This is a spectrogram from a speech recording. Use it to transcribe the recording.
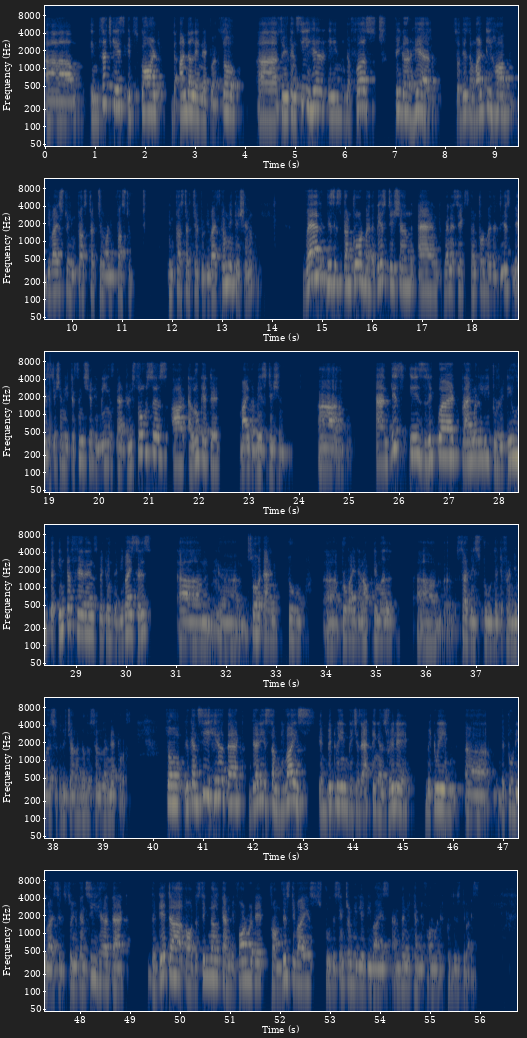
um, in such case, it's called the underlay network. So, uh, so you can see here in the first figure here, so this is a multi-hop device to infrastructure or infrastructure infrastructure to device communication, where this is controlled by the base station. And when I say it's controlled by the base station, it essentially means that resources are allocated by the base station. Uh, and this is required primarily to reduce the interference between the devices um, uh, so and to uh, provide an optimal um, service to the different devices which are under the cellular networks. So you can see here that there is some device in between which is acting as relay between uh, the two devices. So you can see here that the data or the signal can be forwarded from this device to this intermediate device, and then it can be forwarded to this device.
